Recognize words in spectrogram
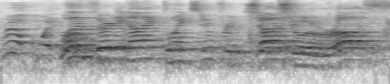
Real quick. 139.2 for Joshua Ross.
